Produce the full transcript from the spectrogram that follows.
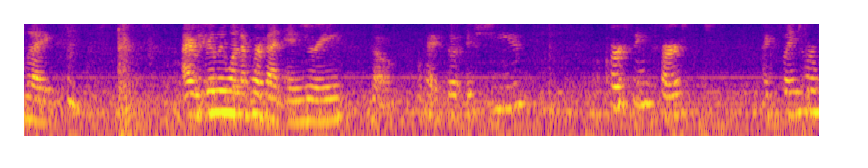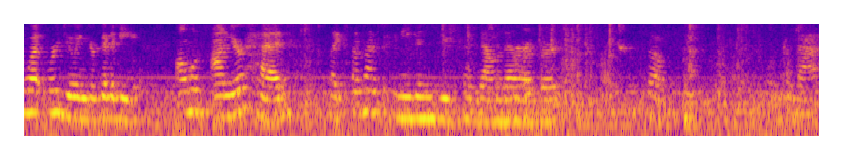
like I really want to prevent injury. So okay, so if she's first things first, I explain to her what we're doing. You're going to be almost on your head. Like sometimes we can even do of down belly. So we'll do that.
